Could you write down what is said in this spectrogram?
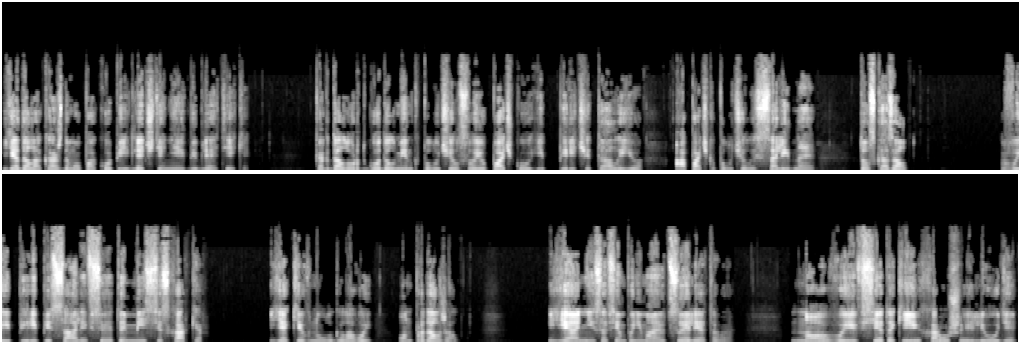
Я дала каждому по копии для чтения в библиотеке. Когда лорд Годалминг получил свою пачку и перечитал ее, а пачка получилась солидная, то сказал, «Вы переписали все это, миссис Харкер?» Я кивнула головой, он продолжал. «Я не совсем понимаю цели этого. Но вы все такие хорошие люди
